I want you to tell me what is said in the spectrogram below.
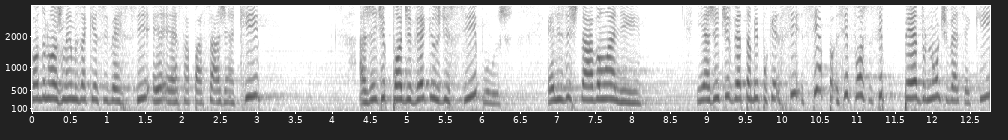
Quando nós lemos aqui esse versi essa passagem aqui, a gente pode ver que os discípulos, eles estavam ali. E a gente vê também, porque se, se, se, fosse, se Pedro não tivesse aqui,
